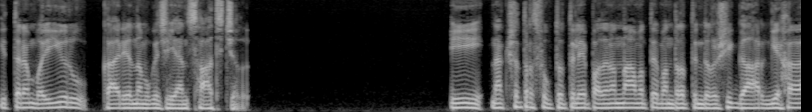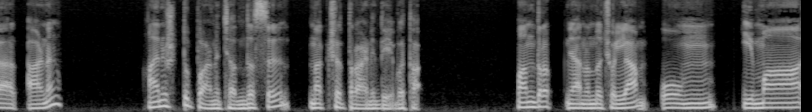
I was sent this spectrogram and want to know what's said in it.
ഇത്തരം വലിയൊരു കാര്യം നമുക്ക് ചെയ്യാൻ സാധിച്ചത്. ഈ നക്ഷത്ര സൂക്തത്തിലെ പതിനൊന്നാമത്തെ മന്ത്രത്തിന്റെ ഋഷി ഗാർഗ്യഹ ആണ്. അനുഷ്ടുപ്പാണ് ഛന്ദസ് നക്ഷത്രാണി ദേവത. മന്ത്രം ഞാനൊന്ന് ചൊല്ലാം. ഓം ഇമാ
